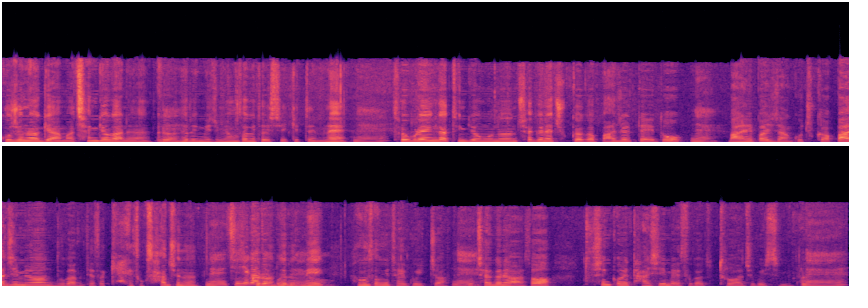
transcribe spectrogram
꾸준하게 아마 챙겨가는 그런 네. 흐름이 좀 형성이 될 수 있기 때문에 네. 솔브레인 같은 경우는 최근에 주가가 빠질 때에도 네. 많이 빠지지 않고 주가가 빠지면 누가 밑에서 계속 사주는 네, 지지가 그런 흐름이 있네요. 형성이 되고 있죠. 네. 그리고 최근에 와서 투신권이 다시 매수가 들어와주고 있습니다. 네.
